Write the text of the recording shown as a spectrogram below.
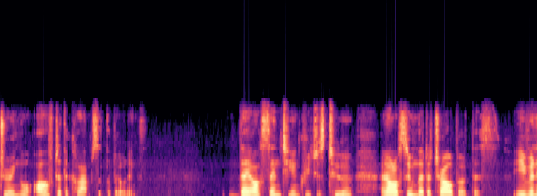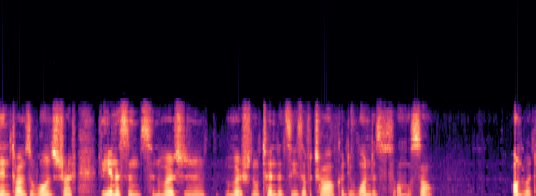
during or after the collapse of the buildings. They are sentient creatures too, and I'll assume that a child built this. Even in times of war and strife, the innocence and emotional, emotional tendencies of a child can do wonders on the soul. Onward.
